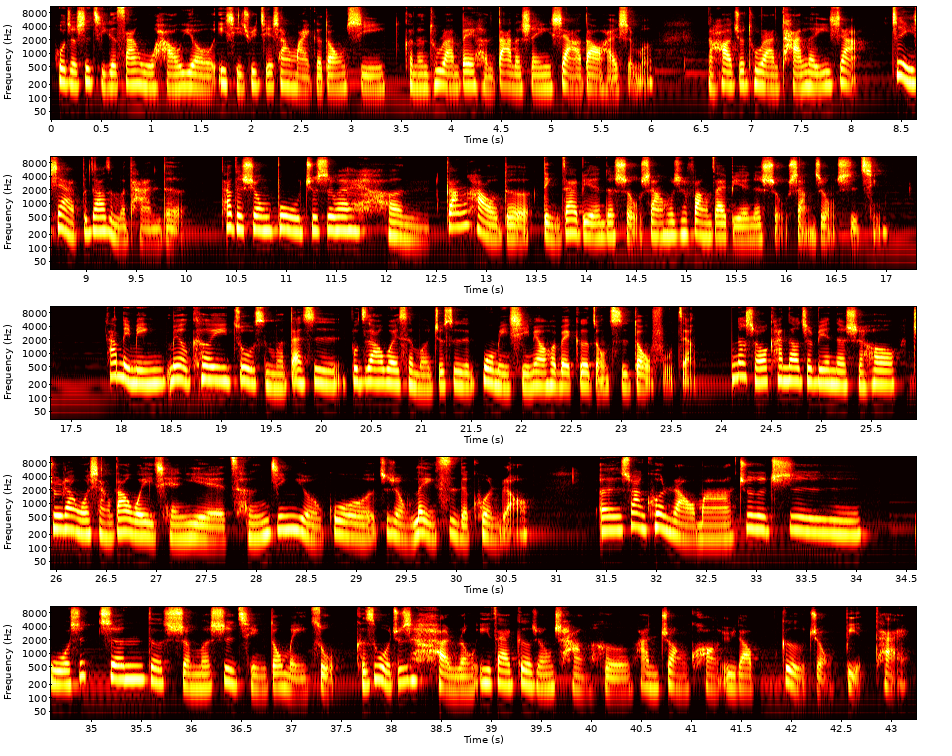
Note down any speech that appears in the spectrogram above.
或者是几个三五好友一起去街上买个东西，可能突然被很大的声音吓到还什么，然后就突然弹了一下，这一下也不知道怎么弹的。他的胸部就是会很刚好的顶在别人的手上，或是放在别人的手上这种事情。他明明没有刻意做什么，但是不知道为什么，就是莫名其妙会被各种吃豆腐这样。那时候看到这边的时候，就让我想到我以前也曾经有过这种类似的困扰。嗯，算困扰吗？就是。我是真的什么事情都没做，可是我就是很容易在各种场合和状况遇到各种变态。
